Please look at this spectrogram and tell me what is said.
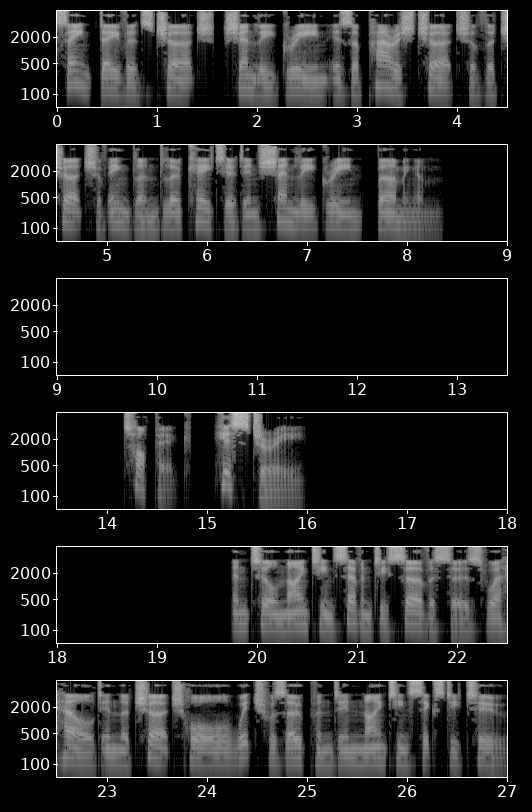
St David's Church, Shenley Green is a parish church of the Church of England located in Shenley Green, Birmingham. History Until 1970 services were held in the church hall which was opened in 1962.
